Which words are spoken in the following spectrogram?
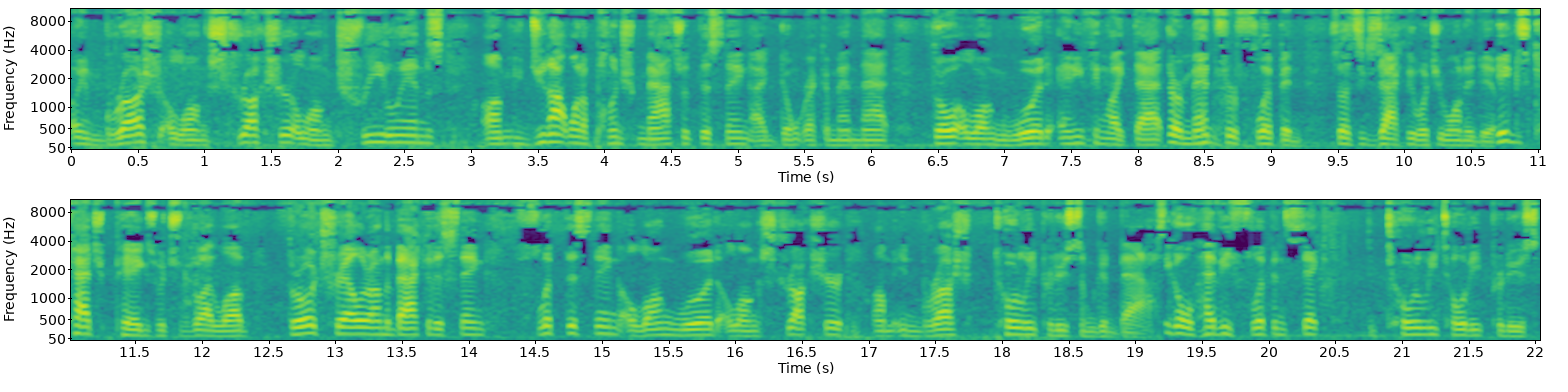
in brush, along structure, along tree limbs. Um, you do not want to punch mats with this thing. I don't recommend that. Throw it along wood, anything like that. They're meant for flipping. So that's exactly what you want to do. Pigs catch pigs, which is what I love. Throw a trailer on the back of this thing, flip this thing along wood, along structure, um, in brush, totally produce some good bass. Big old heavy flipping stick, totally, totally produce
